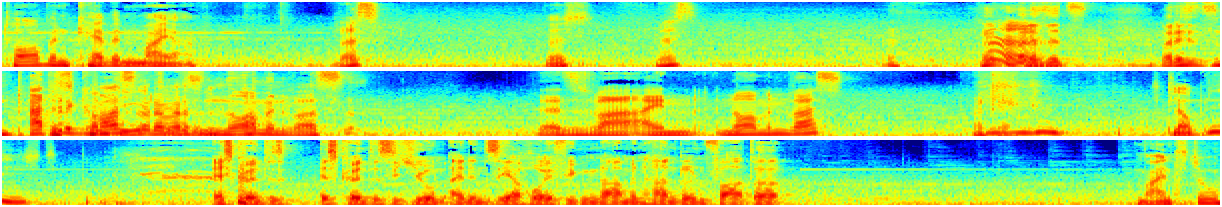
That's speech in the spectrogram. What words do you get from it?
Torben Kevin Meyer. Was? Was? Was? Hm? War, das jetzt, war das jetzt ein Patrick was oder war das ein Norman was? Es war ein Norman was? Okay. Ich glaube nicht. Es könnte, es könnte sich hier um einen sehr häufigen Namen handeln, Vater. Meinst du?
